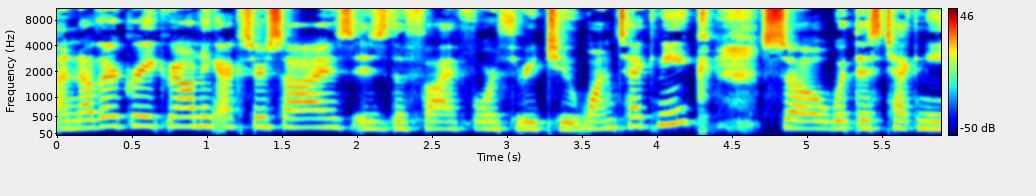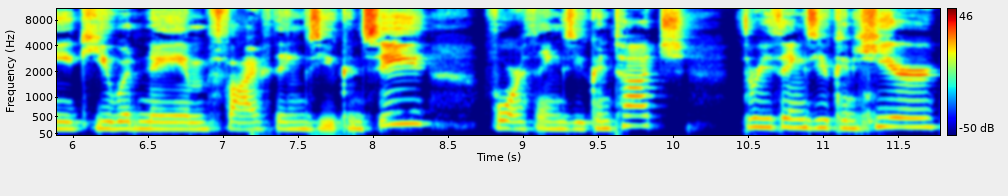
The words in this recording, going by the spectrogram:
another great grounding exercise is the 5 4 3 2 1 technique. So, with this technique, you would name five things you can see, four things you can touch, three things you can hear,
